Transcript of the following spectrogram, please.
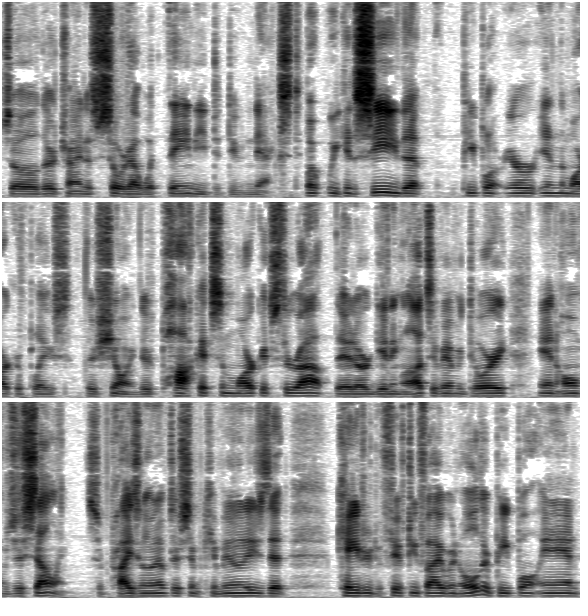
So they're trying to sort out what they need to do next. But we can see that people are in the marketplace. They're showing. There's pockets of markets throughout that are getting lots of inventory and homes are selling. Surprisingly enough, there's some communities that cater to 55 and older people and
